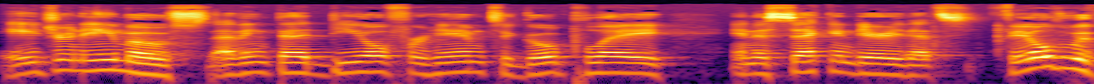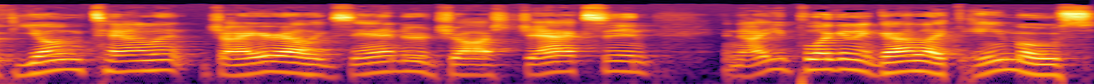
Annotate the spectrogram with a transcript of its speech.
Adrian Amos, I think that deal for him to go play in a secondary that's filled with young talent, Jaire Alexander, Josh Jackson. And now you plug in a guy like Amos,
